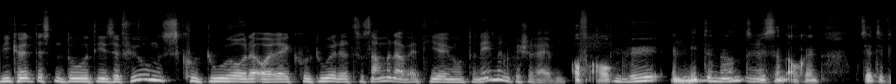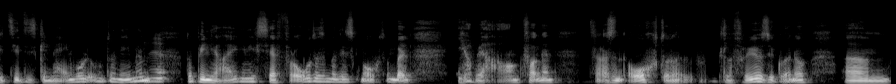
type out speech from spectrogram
Wie könntest denn du diese Führungskultur oder eure Kultur der Zusammenarbeit hier im Unternehmen beschreiben? Auf Augenhöhe, ein Mhm. Miteinander. Wir sind auch ein zertifiziertes Gemeinwohlunternehmen. Da bin ich eigentlich sehr froh, dass wir das gemacht haben, weil ich habe ja auch angefangen, 2008 oder ein bisschen früher sogar noch, ähm,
